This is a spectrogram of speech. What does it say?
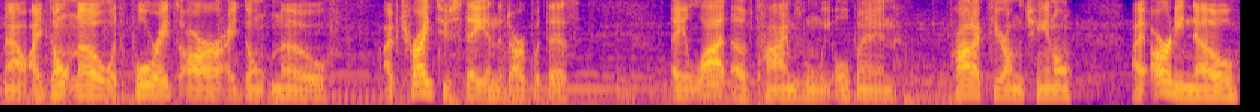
Now, I don't know what the pull rates are. I don't know. I've tried to stay in the dark with this. A lot of times when we open product here on the channel, I already know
